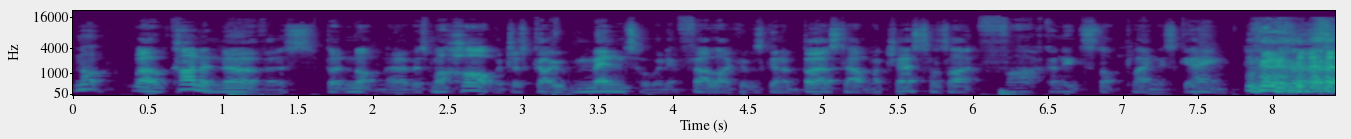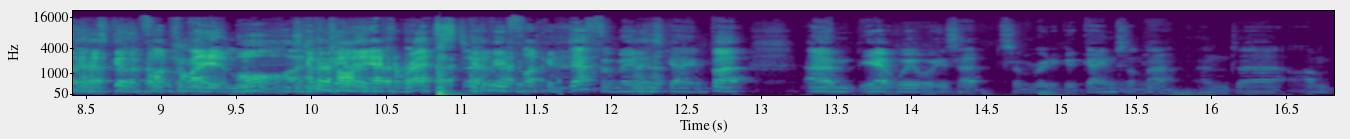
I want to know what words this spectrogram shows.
not well, kind of nervous, but not nervous. My heart would just go mental, and it felt like it was going to burst out my chest. I was like, "Fuck, I need to stop playing this game. it's going to fucking Play it more. Have a cardiac arrest. it's going to be fucking death for me in this game. But um, yeah, we always had some really good games on that, and uh, um,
